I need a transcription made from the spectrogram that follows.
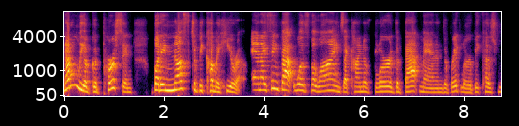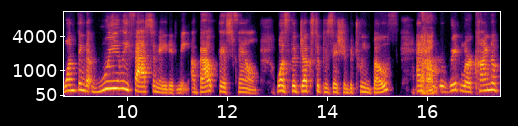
not only a good person, but enough to become a hero. And I think that was the lines that kind of blurred the Batman and the Riddler because one thing that really fascinated me about this film was the juxtaposition between both and how Uh-huh. the Riddler kind of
